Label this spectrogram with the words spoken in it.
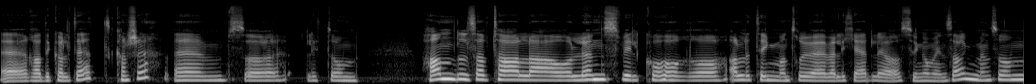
eh, radikalitet, kanskje. Em, så litt om handelsavtaler og lønnsvilkår og alle ting man tror er veldig kjedelig å synge om i en sang, men som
